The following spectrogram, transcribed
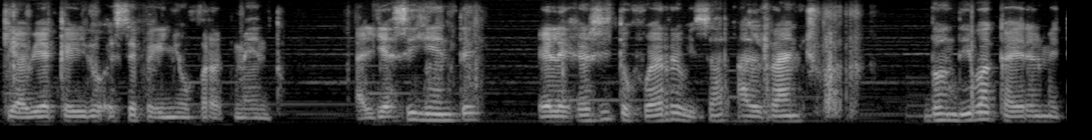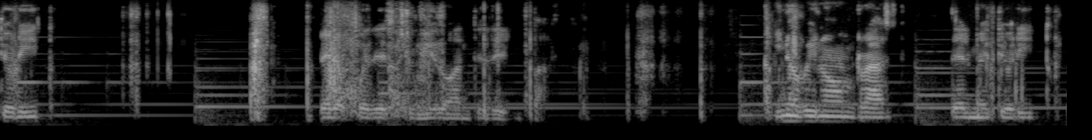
que había caído ese pequeño fragmento. Al día siguiente, el ejército fue a revisar al rancho donde iba a caer el meteorito, pero fue destruido antes del impacto. Y no vino un rastro del meteorito.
